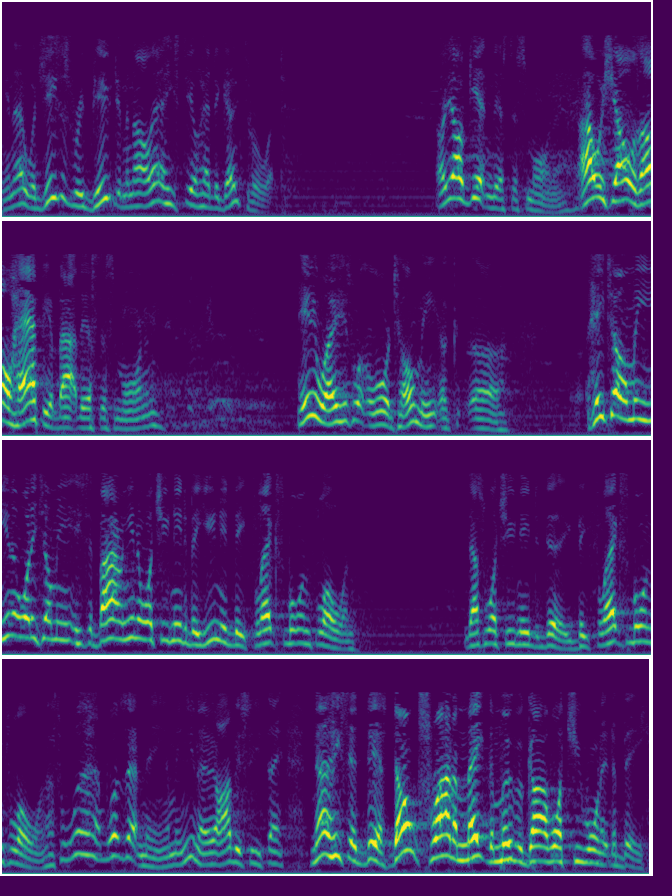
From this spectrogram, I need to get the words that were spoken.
You know, well, Jesus rebuked him and all that. He still had to go through it. Are y'all getting this this morning? I wish y'all was all happy about this this morning. Anyway, here's what the Lord told me. Uh, uh, he told me, you know what he told me? He said, Byron, you know what you need to be? You need to be flexible and flowing. That's what you need to do. Be flexible and flowing. I said, what, what does that mean? I mean, you know, obviously you think. No, he said this. Don't try to make the move of God what you want it to be.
